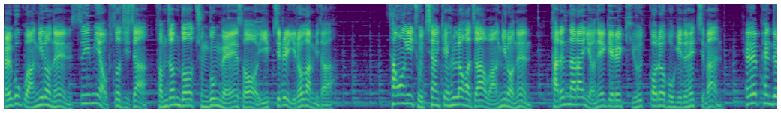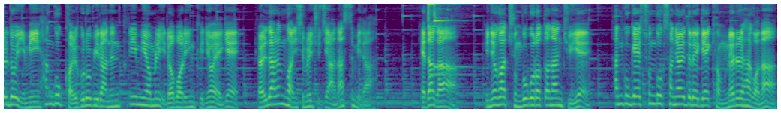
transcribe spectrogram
결국 왕일원은 쓰임이 없어지자 점점 더 중국 내에서 입지를 잃어갑니다. 상황이 좋지 않게 흘러가자 왕일원은 다른 나라 연예계를 기웃거려 보기도 했지만 해외 팬들도 이미 한국 걸그룹이라는 프리미엄을 잃어버린 그녀에게 별다른 관심을 주지 않았습니다. 게다가 그녀가 중국으로 떠난 뒤에 한국의 순국 선열들에게 경례를 하거나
